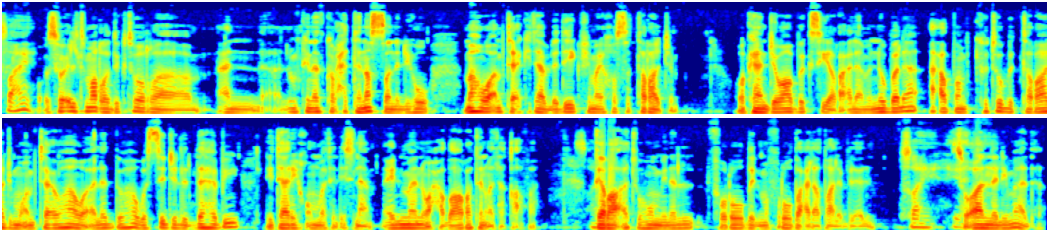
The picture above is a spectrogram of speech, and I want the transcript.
صحيح. وسئلت مرة دكتور آه، عن ممكن أذكر حتى نصا اللي هو ما هو أمتع كتاب لديك فيما يخص التراجم؟ وكان جوابك سير أعلام النبلاء أعظم كتب التراجم وأمتعها وألذها والسجل الذهبي لتاريخ أمة الإسلام علما وحضارة وثقافة. صحيح, قراءته من الفروض المفروضة على طالب العلم. صحيح. يعني سؤالنا لماذا؟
